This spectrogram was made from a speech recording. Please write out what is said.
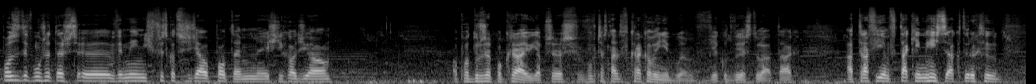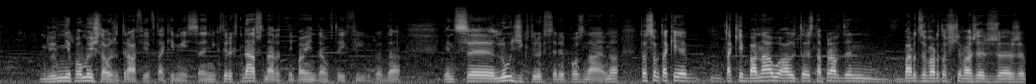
pozytyw muszę też e, wymienić wszystko, co się działo potem, jeśli chodzi o, o podróże po kraju. Ja przecież wówczas nawet w Krakowie nie byłem w wieku 20 lat, tak? A trafiłem w takie miejsca, o których bym nie pomyślał, że trafię w takie miejsca. Niektórych nazw nawet nie pamiętam w tej chwili, prawda? Więc e, ludzi, których wtedy poznałem. No, to są takie, takie banały, ale to jest naprawdę bardzo wartościowa rzecz, że, że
